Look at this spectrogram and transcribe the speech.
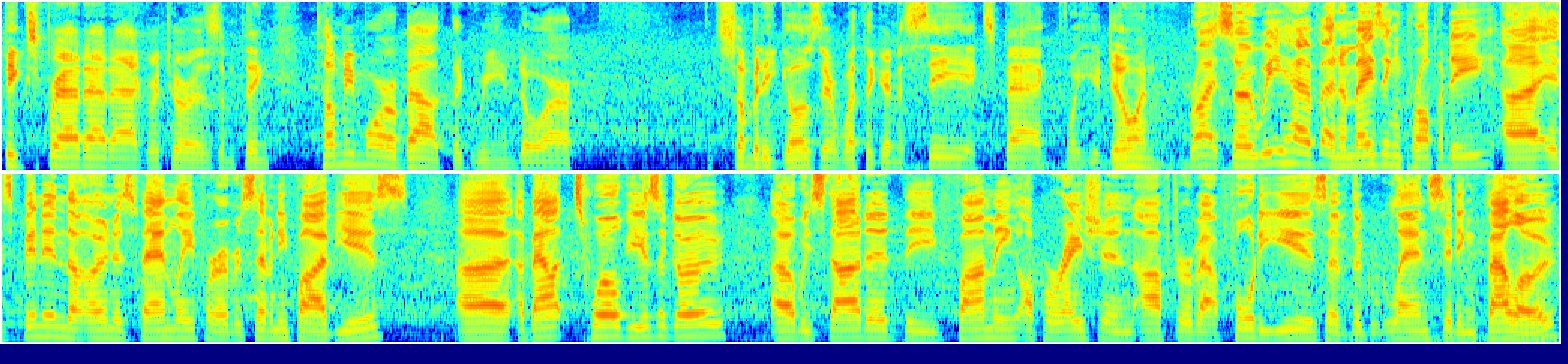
big spread out agritourism thing. Tell me more about the Green Door. If somebody goes there, what they're going to see, expect, what you're doing. Right, so we have an amazing property. Uh, it's been in the owner's family for over 75 years. Uh, about 12 years ago, uh, we started the farming operation after about 40 years of the land sitting fallow.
